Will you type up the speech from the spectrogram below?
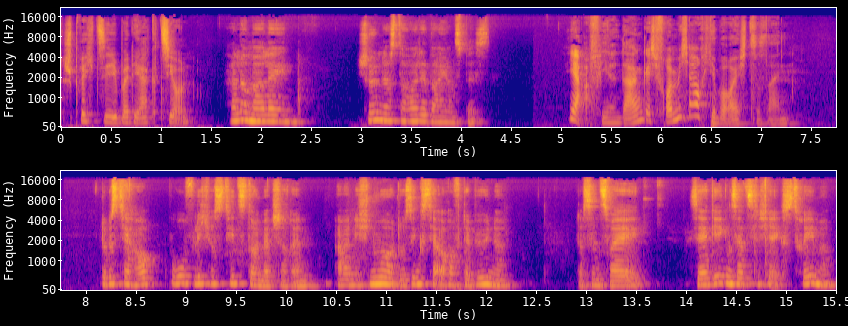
spricht sie über die Aktion. Hallo Marlene, schön, dass du heute bei uns bist. Ja, vielen Dank. Ich freue mich auch, hier bei euch zu sein. Du bist ja hauptberuflich Justizdolmetscherin, aber nicht nur, du singst ja auch auf der Bühne. Das sind zwei sehr gegensätzliche Extreme.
